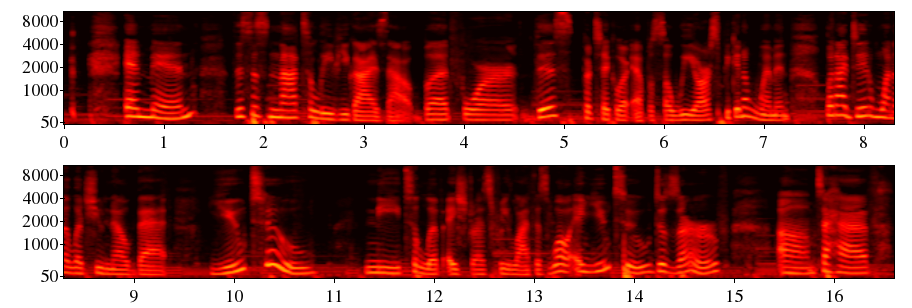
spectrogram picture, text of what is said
and men, this is not to leave you guys out, but for this particular episode, we are speaking of women. But I did want to let you know that you too need to live a stress free life as well. And you too deserve um, to have.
